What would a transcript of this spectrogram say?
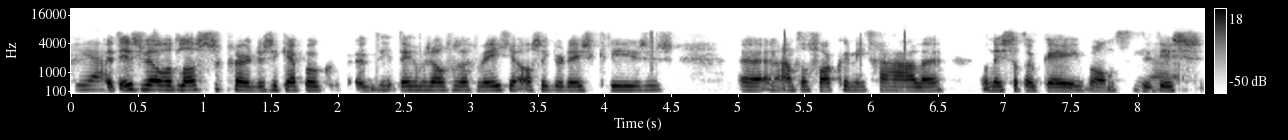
Ja. Het is wel wat lastiger. Dus ik heb ook eh, tegen mezelf gezegd: Weet je, als ik door deze crisis eh, een aantal vakken niet ga halen, dan is dat oké. want dit, is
